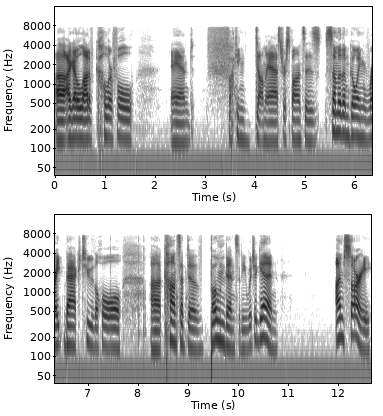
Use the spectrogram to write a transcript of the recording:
uh, I got a lot of colorful and fucking dumbass responses. Some of them going right back to the whole uh, concept of bone density, which again, I'm sorry,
